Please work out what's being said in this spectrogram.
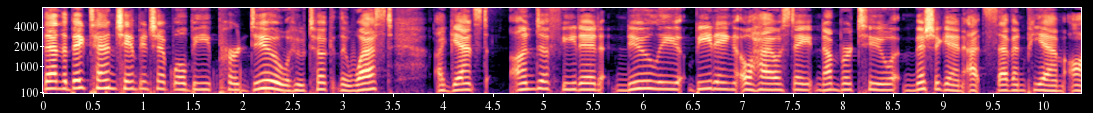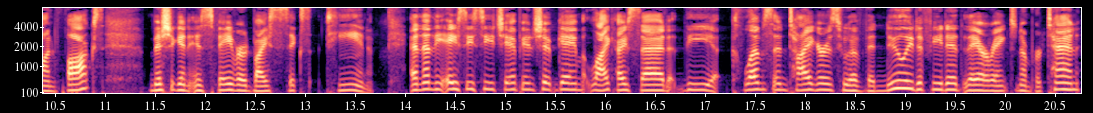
Then the Big Ten Championship will be Purdue, who took the West against undefeated, newly beating Ohio State number two, Michigan at 7 p.m. on Fox. Michigan is favored by 16. And then the ACC championship game, like I said, the Clemson Tigers, who have been newly defeated, they are ranked number 10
